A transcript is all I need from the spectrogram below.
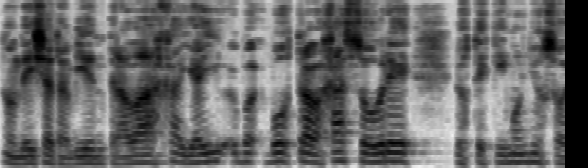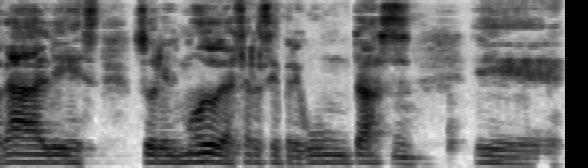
donde ella también trabaja, y ahí vos trabajás sobre los testimonios orales, sobre el modo de hacerse preguntas, mm. eh,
